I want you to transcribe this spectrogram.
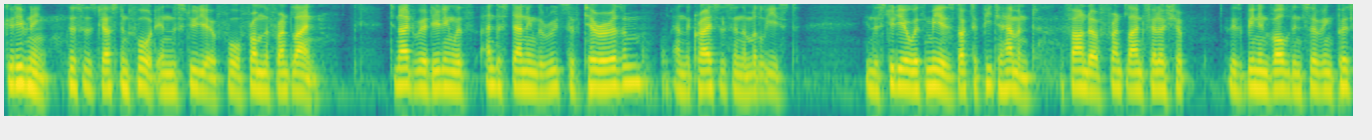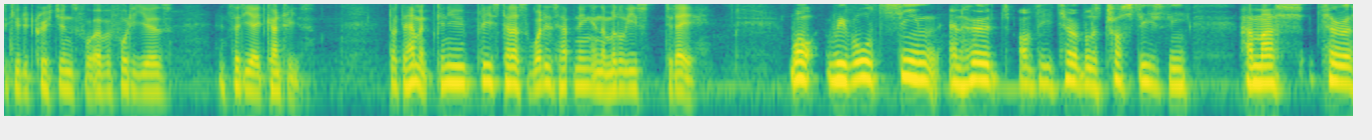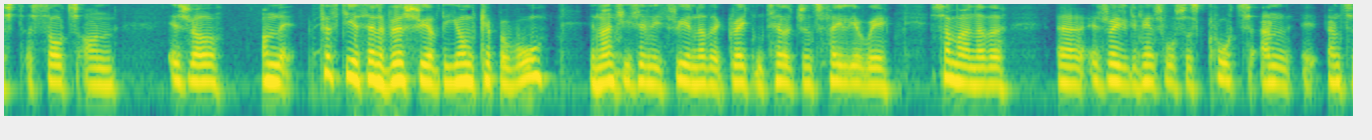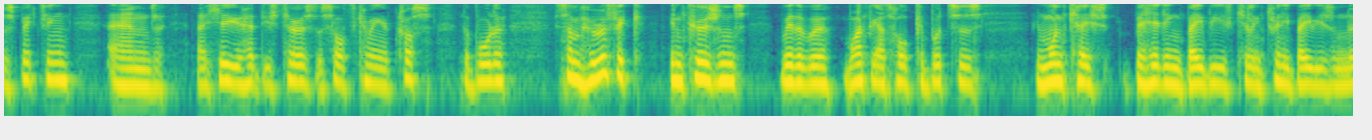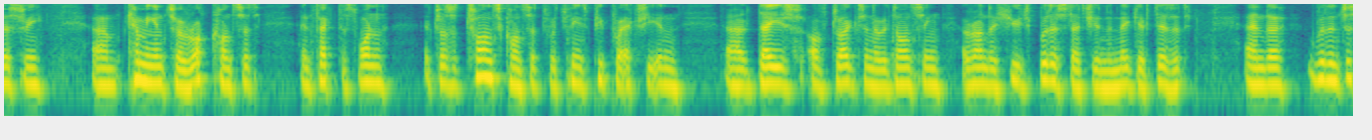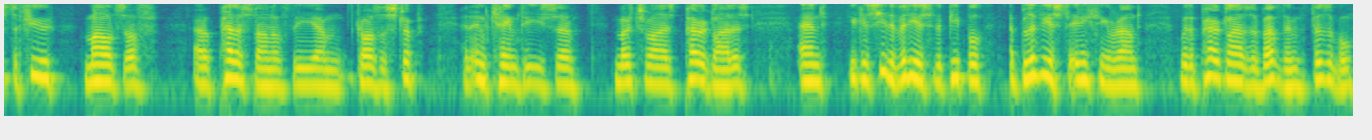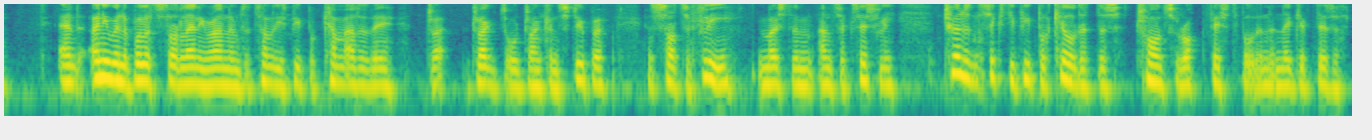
Good evening. This is Justin Ford in the studio for From the Front Line. Tonight we are dealing with understanding the roots of terrorism and the crisis in the Middle East. In the studio with me is Dr. Peter Hammond, the founder of Frontline Fellowship, who has been involved in serving persecuted Christians for over 40 years in 38 countries. Dr. Hammond, can you please tell us what is happening in the Middle East today? Well, we've all seen and heard of the terrible atrocities, the Hamas terrorist assaults on Israel on the 50th anniversary of the Yom Kippur War in 1973, another great intelligence failure where somehow or another uh, Israeli Defense Force was caught un, unsuspecting, and uh, here you had these terrorist assaults coming across the border. Some horrific incursions where they were wiping out whole kibbutzes. In one case, beheading babies, killing 20 babies in nursery, um, coming into a rock concert. In fact, this one, it was a trance concert, which means people were actually in uh, daze of drugs and they were dancing around a huge Buddha statue in the Negev desert. And uh, within just a few miles of uh, Palestine, of the um, Gaza Strip, and in came these uh, motorized paragliders. And you can see the videos of the people oblivious to anything around, with the paragliders above them visible. And only when the bullets started landing around them did some of these people come out of their dr- drugged or drunken stupor start to flee, most of them unsuccessfully. 260 people killed at this trance rock festival in the Negev desert.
